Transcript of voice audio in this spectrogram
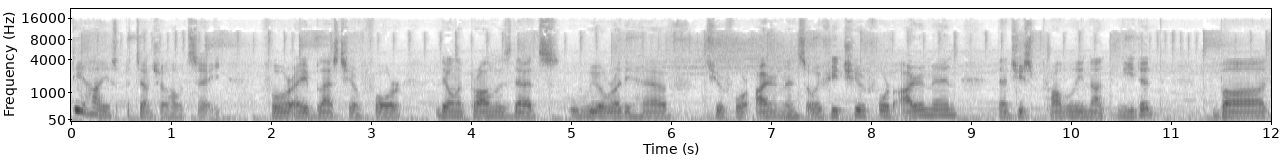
the highest potential, I would say, for a Blast Tier 4. The only problem is that we already have Tier 4 Iron Man. So if you Tier 4 Iron Man, then she's probably not needed. But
